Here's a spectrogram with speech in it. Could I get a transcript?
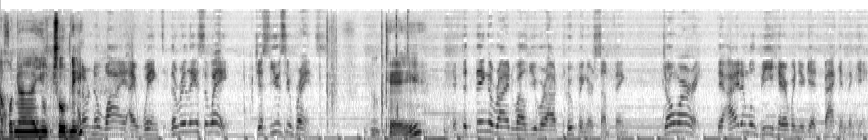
ako nga YouTube ni. I don't know why I winked. There really is a way. Just use your brains. Okay. If the thing arrived while you were out pooping or something, don't worry. The item will be here when you get back in the game.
